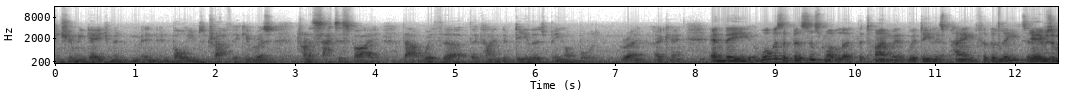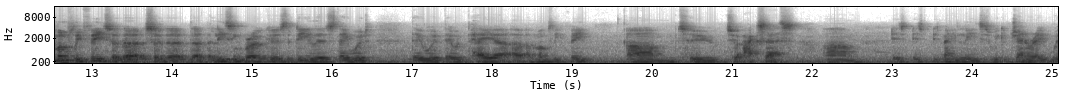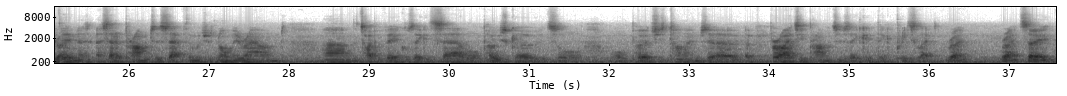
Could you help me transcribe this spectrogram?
consumer engagement in, in volumes of traffic. It was trying to satisfy that with uh, the kind of dealers being on board. Right. Okay. And the what was the business model at the time? Were, were dealers paying for the leads? Yeah, it was a monthly fee. So the so the, the, the leasing brokers, the dealers, they would they would they would pay a, a- monthly fee um, to to access um, as, as, as many leads as we could generate within Right. a, a set of parameters set for them, which was normally around um, the type of vehicles they could sell, or postcodes, or or purchase times, a, a variety of parameters they could they could pre-select. Right, right. So,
